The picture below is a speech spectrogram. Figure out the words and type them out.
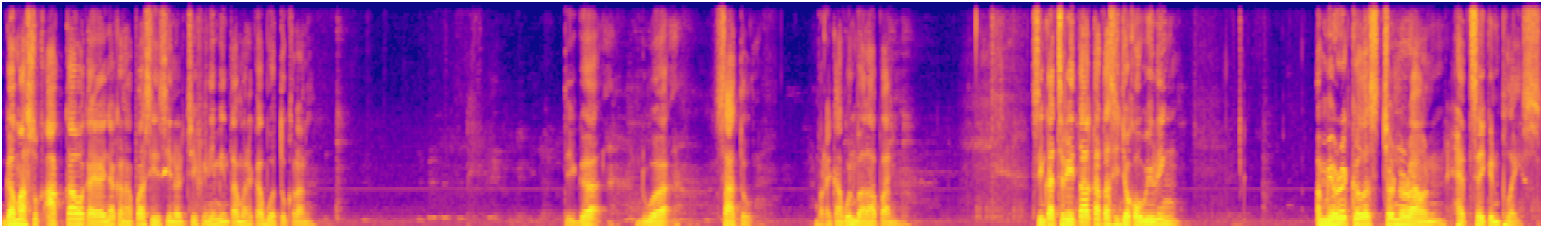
Gak masuk akal kayaknya kenapa si senior chief ini minta mereka buat tukeran. Tiga, dua, satu. Mereka pun balapan. Singkat cerita, kata si Joko Willing, a miraculous turnaround had taken place.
